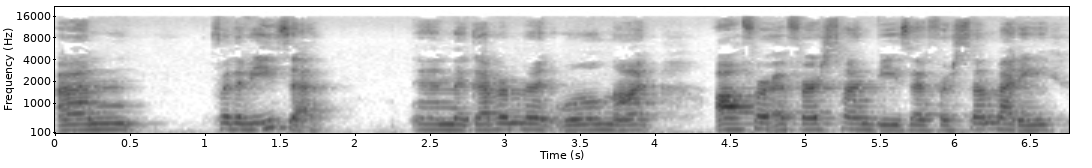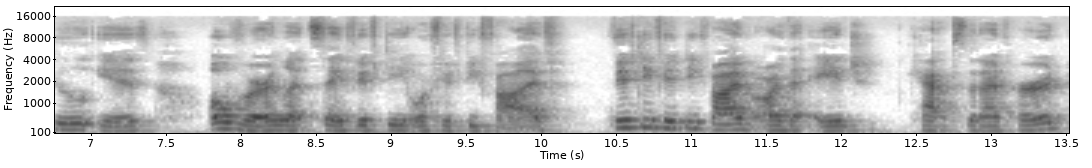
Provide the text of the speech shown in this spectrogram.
um, for the visa. And the government will not offer a first-time visa for somebody who is over, let's say 50 or 55. 50, 55 are the age caps that I've heard.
